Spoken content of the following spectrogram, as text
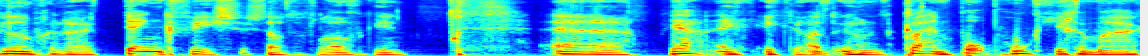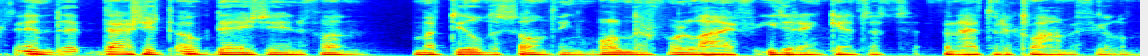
een speelfilm gebruikt. Tankfish staat er geloof ik in. Eh, ja, ik, ik had een klein pophoekje gemaakt. En daar zit ook deze in van Mathilde Santing. Wonderful Life. Iedereen kent het vanuit de reclamefilm.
